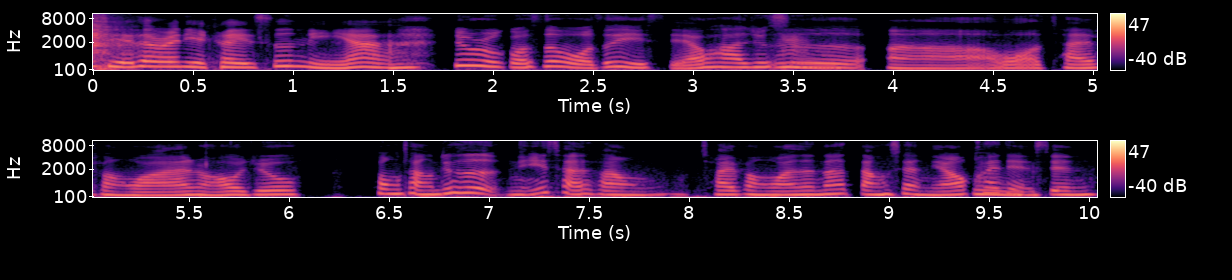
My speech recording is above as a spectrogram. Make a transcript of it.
写的人也可以是你呀、啊。就如果是我自己写的话，就是、嗯、呃，我采访完，然后就通常就是你一采访采访完的那当下，你要快点先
